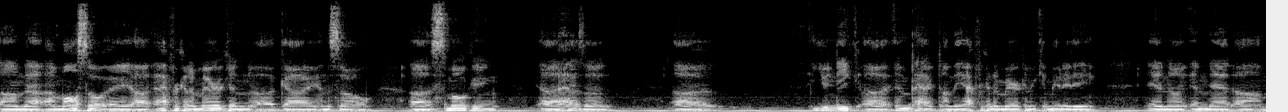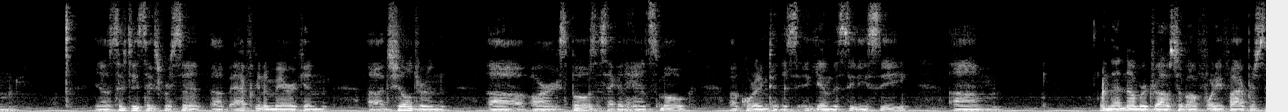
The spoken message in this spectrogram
um, that I'm also a uh, African American uh, guy, and so uh, smoking uh, has a uh, unique impact on the African American community, and in that um, you know 66% of African American children are exposed to secondhand smoke, according to this again the CDC. Um, and that number drops to about 45%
